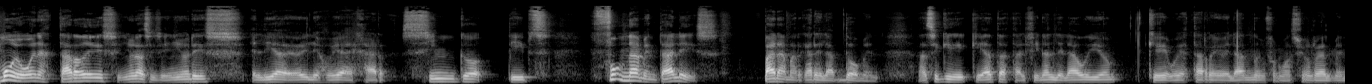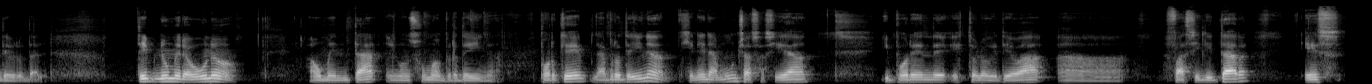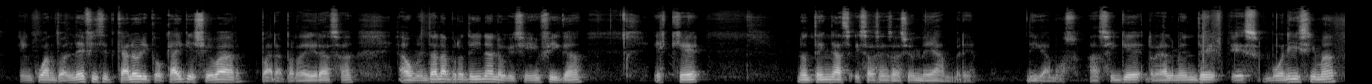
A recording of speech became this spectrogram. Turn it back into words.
Muy buenas tardes, señoras y señores. El día de hoy les voy a dejar 5 tips fundamentales para marcar el abdomen. Así que quédate hasta el final del audio que voy a estar revelando información realmente brutal. Tip número 1, aumenta el consumo de proteína. ¿Por qué? La proteína genera mucha saciedad y por ende esto lo que te va a facilitar es en cuanto al déficit calórico que hay que llevar para perder grasa, aumentar la proteína lo que significa es que no tengas esa sensación de hambre, digamos. Así que realmente es buenísima,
